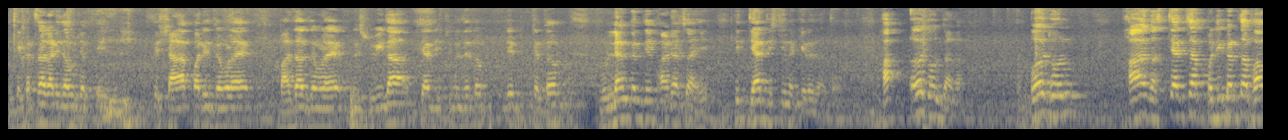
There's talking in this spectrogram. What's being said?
तिथे कचरा गाडी जाऊ शकते तिथे शाळा कॉलेज जवळ आहे बाजार जवळ आहे. म्हणजे सुविधा त्या दृष्टीने त्याचं जे म्हणजे त्याचं मूल्यांकन जे भाड्याचं आहे ते त्या दृष्टीनं केलं जातं. हा अ झोन झाला. ब झोन हा रस्त्याच्या पलीकडचा भाग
